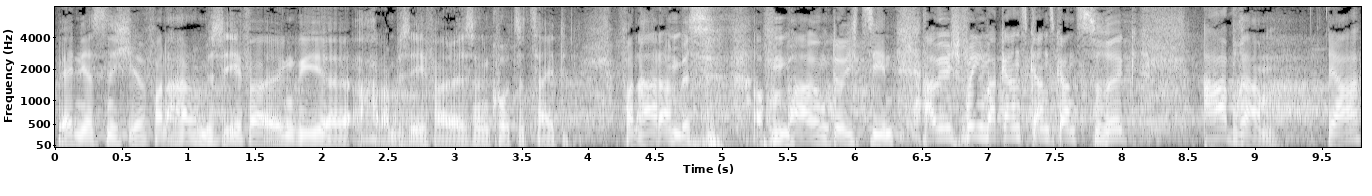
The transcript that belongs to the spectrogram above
werden jetzt nicht äh, von Adam bis Eva irgendwie, äh, Adam bis Eva, das ist eine kurze Zeit, von Adam bis Offenbarung durchziehen. Aber wir springen mal ganz, ganz, ganz zurück. Abraham, ja,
